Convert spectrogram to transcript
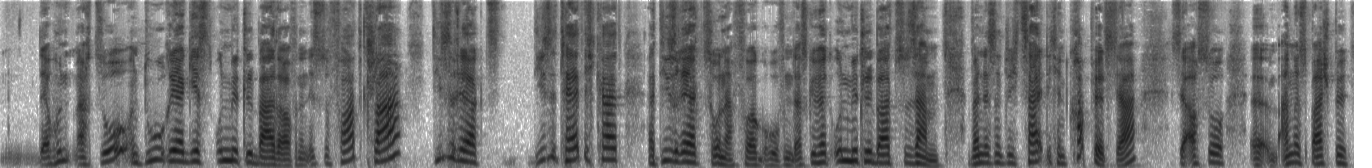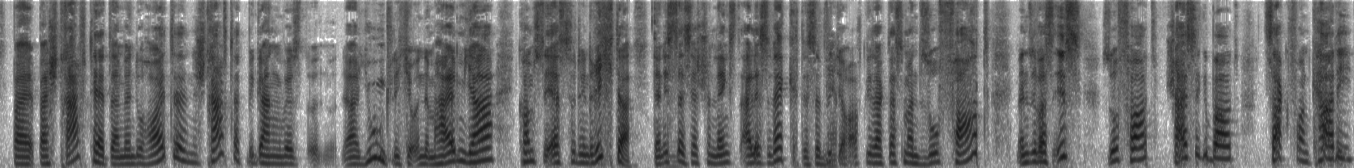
der Hund macht so und du reagierst unmittelbar darauf. Und dann ist sofort klar, diese Reaktion, diese Tätigkeit hat diese Reaktion hervorgerufen. Das gehört unmittelbar zusammen. Wenn du es natürlich zeitlich entkoppelst, ja, ist ja auch so, äh, ein anderes Beispiel bei, bei Straftätern. Wenn du heute eine Straftat begangen wirst, äh, ja, Jugendliche, und im halben Jahr kommst du erst zu den Richter, dann ist das ja schon längst alles weg. Deshalb wird ja, ja auch oft gesagt, dass man sofort, wenn sowas ist, sofort Scheiße gebaut, zack von Kadi,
